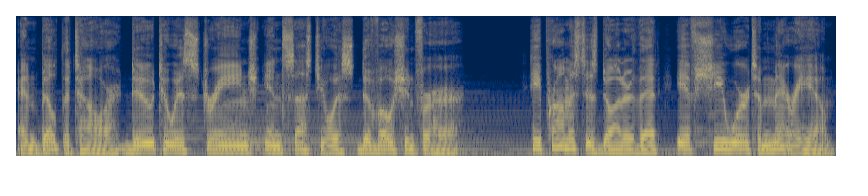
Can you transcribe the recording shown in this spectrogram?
and built the tower due to his strange, incestuous devotion for her. He promised his daughter that if she were to marry him,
